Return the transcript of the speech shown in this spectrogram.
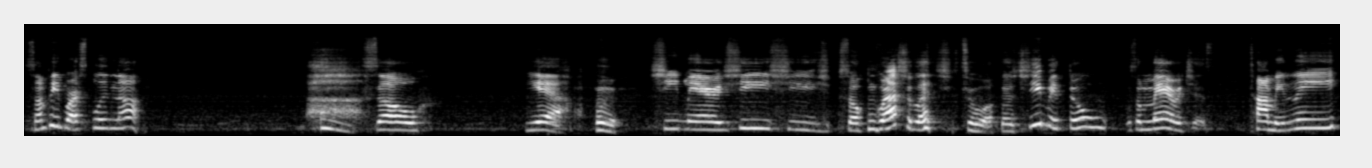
some people are splitting up. so, yeah. she married, she, she, so congratulations to her because she been through some marriages. Tommy Lee,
